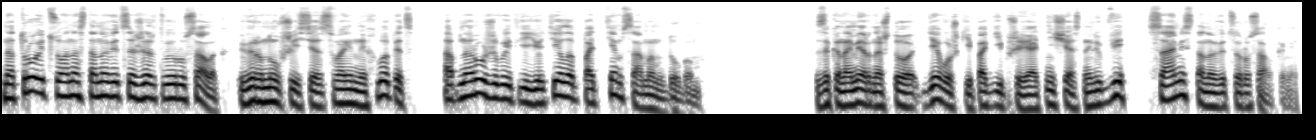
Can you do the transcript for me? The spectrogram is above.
На Троицу она становится жертвой русалок. Вернувшийся с войны хлопец обнаруживает ее тело под тем самым дубом. Закономерно, что девушки, погибшие от несчастной любви, сами становятся русалками.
